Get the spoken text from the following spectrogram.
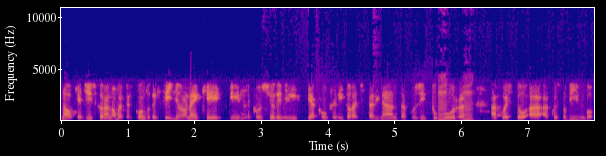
no, che agiscono a nome per conto del figlio, non è che il Consiglio dei Ministri ha conferito la cittadinanza così tu pur Mm, mm. a, questo, a- a questo bimbo,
